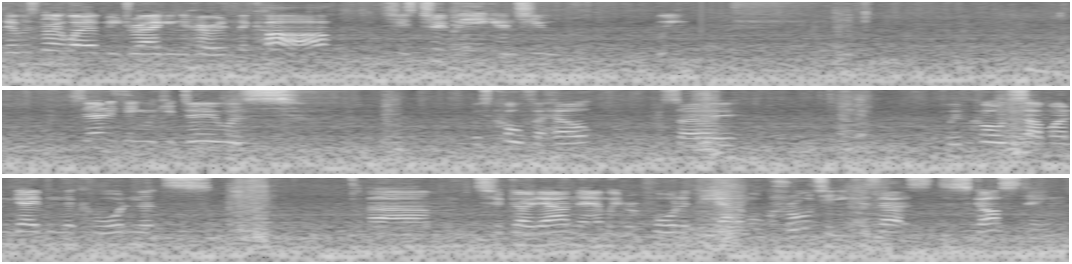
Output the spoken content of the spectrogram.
There was no way of me dragging her in the car. She's too big, and she we. So the only thing we could do was was call for help. So we've called someone, gave them the coordinates um, to go down there, and we reported the animal cruelty because that's disgusting.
